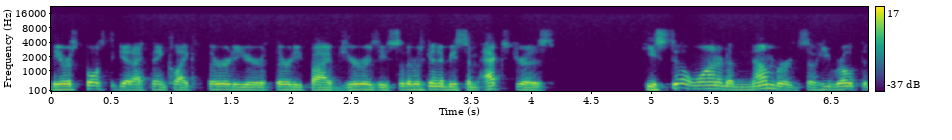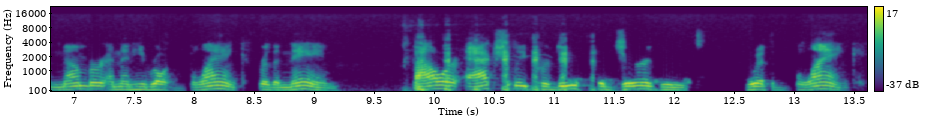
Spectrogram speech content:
they were supposed to get, I think, like 30 or 35 jerseys. So there was going to be some extras. He still wanted them numbered, so he wrote the number and then he wrote blank for the name. Bauer actually produced the jerseys with blank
